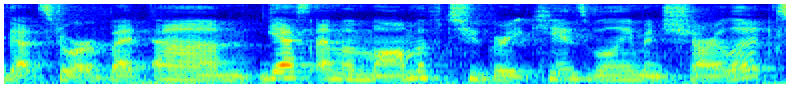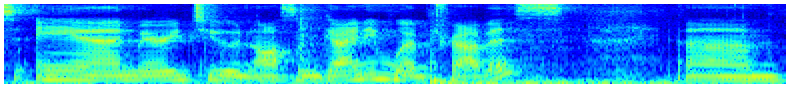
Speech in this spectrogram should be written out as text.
that store. But um, yes, I'm a mom of two great kids, William and Charlotte, and married to an awesome guy named Webb Travis. Um,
